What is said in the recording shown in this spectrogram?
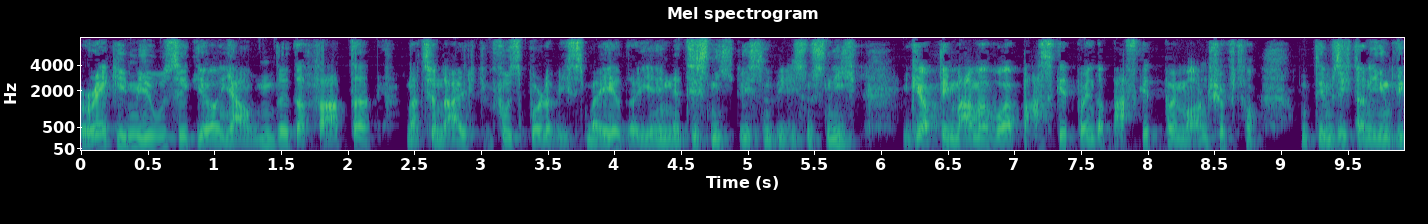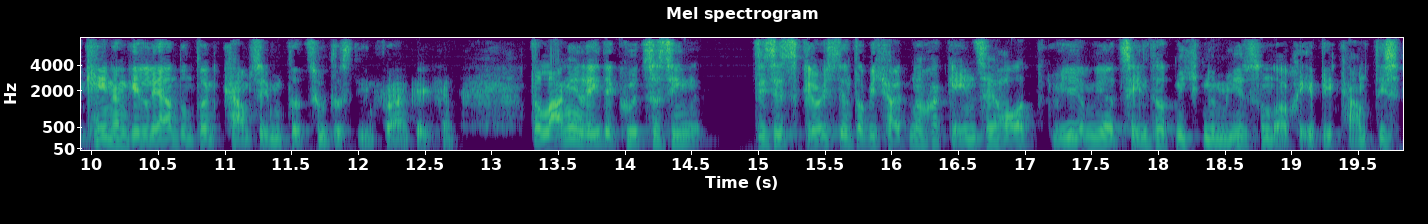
Reggae-Music, ja, Jahrhundert, der Vater, Nationalfußballer, wissen wir eh, oder jene, die es nicht wissen, wissen es nicht. Ich glaube, die Mama war Basketball in der Basketballmannschaft und die haben sich dann irgendwie kennengelernt und dann kam es eben dazu, dass die in Frankreich sind. Der langen Rede, kurzer Sinn, dieses Größte, und da habe ich heute noch eine Gänsehaut, wie er mir erzählt hat, nicht nur mir, sondern auch eh bekannt ist,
